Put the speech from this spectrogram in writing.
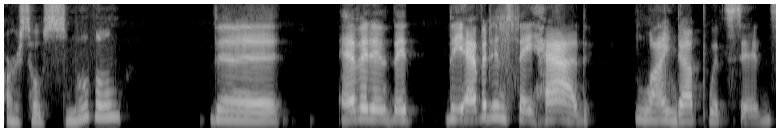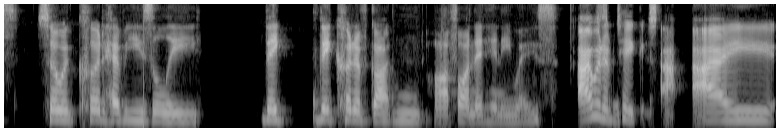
are so small, the evidence that the evidence they had lined up with SIDS. So it could have easily they they could have gotten off on it anyways. I would have taken I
